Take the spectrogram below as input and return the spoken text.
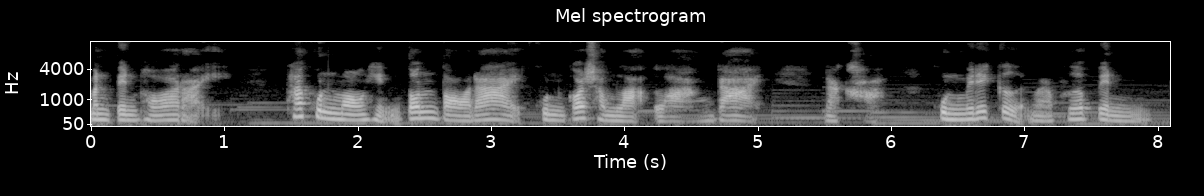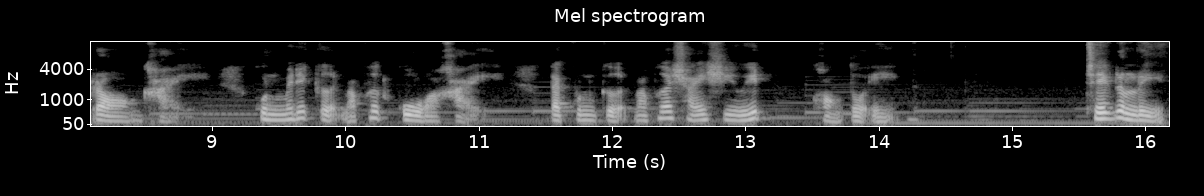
มันเป็นเพราะอะไร ถ้าคุณมองเห็นต้นตอได้ คุณก็ชำระล้างได้นะคะ คุณไม่ได้เกิดมาเพื่อเป็นรองใคร คุณไม่ได้เกิดมาเพื่อกลัวใคร แต่คุณเกิดมาเพื่อใช้ชีวิตของตัวเอง Take the lead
